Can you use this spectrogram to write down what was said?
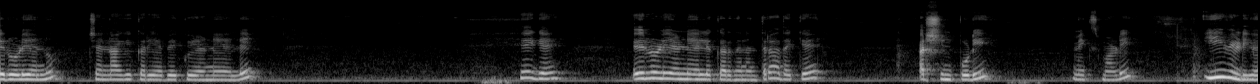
ಈರುಳ್ಳಿಯನ್ನು ಚೆನ್ನಾಗಿ ಕರಿಯಬೇಕು ಎಣ್ಣೆಯಲ್ಲಿ. ಹೀಗೆ ಈರುಳ್ಳಿ ಎಣ್ಣೆಯಲ್ಲಿ ಕರೆದ ನಂತರ ಅದಕ್ಕೆ ಅರ್ಶಿನ ಪುಡಿ ಮಿಕ್ಸ್ ಮಾಡಿ. ಈ ವಿಡಿಯೋ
